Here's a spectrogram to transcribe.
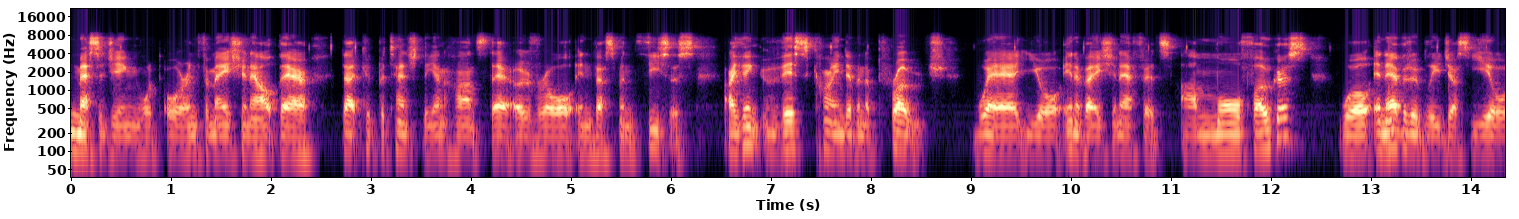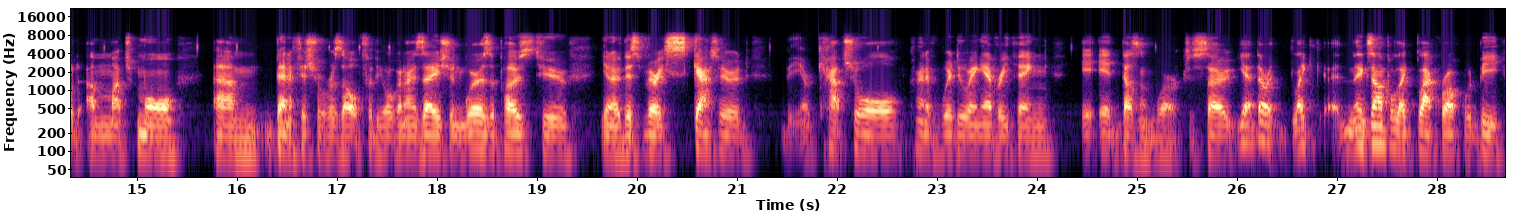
messaging or, or information out there that could potentially enhance their overall investment thesis. I think this kind of an approach where your innovation efforts are more focused will inevitably just yield a much more um, beneficial result for the organization, whereas opposed to you know this very scattered, you know, catch-all kind of we're doing everything. It, it doesn't work. So yeah, there are, like an example like BlackRock would be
